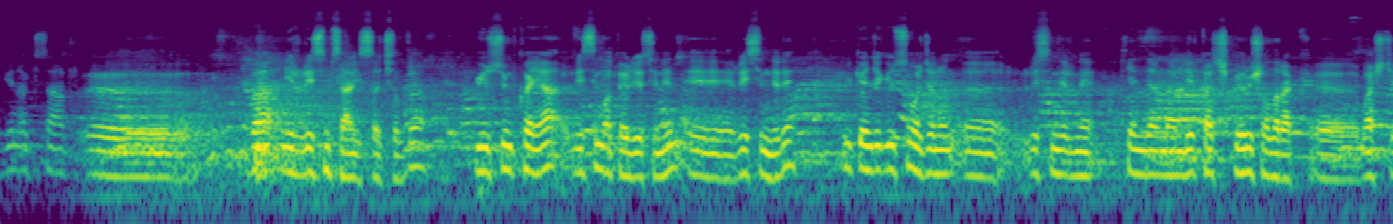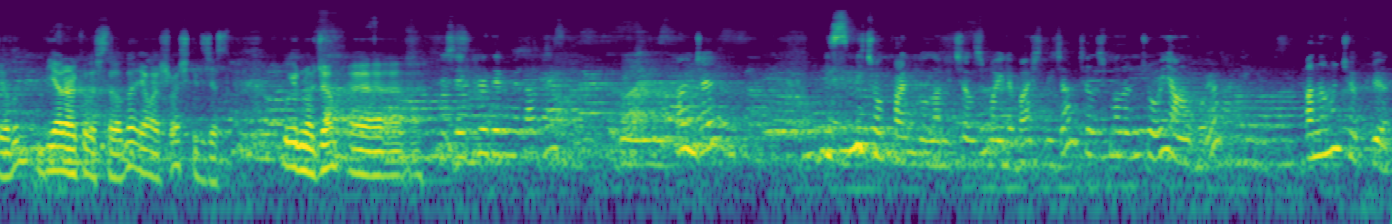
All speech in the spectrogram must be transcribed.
Bugün Akhisar'da bir resim sergisi açıldı. Gülsüm Kaya Resim Atölyesi'nin e, resimleri. İlk önce Gülsüm Hoca'nın e, resimlerini kendilerinden birkaç görüş alarak e, başlayalım. Diğer arkadaşlara da yavaş yavaş gideceğiz. Buyurun hocam. E, Teşekkür ederim Vedat Önce ismi çok farklı olan bir çalışmayla başlayacağım. Çalışmaların çoğu yan boyu. Anamın çöplüğü.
